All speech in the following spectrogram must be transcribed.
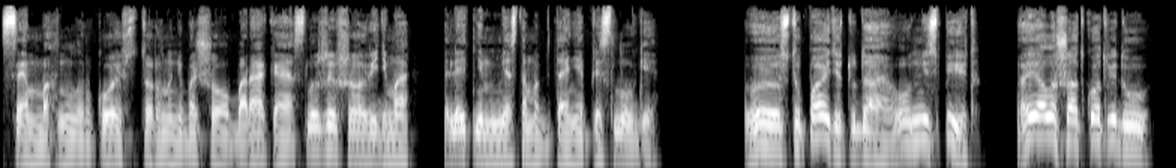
Сэм махнул рукой в сторону небольшого барака, служившего, видимо, летним местом обитания прислуги. «Вы ступайте туда, он не спит, а я лошадку отведу».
